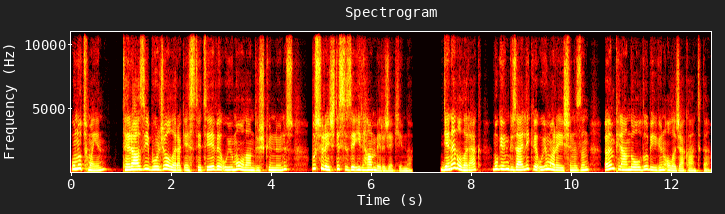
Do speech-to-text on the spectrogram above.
Unutmayın, terazi burcu olarak estetiğe ve uyuma olan düşkünlüğünüz bu süreçte size ilham verecek yine. Genel olarak bugün güzellik ve uyum arayışınızın ön planda olduğu bir gün olacak Antika.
